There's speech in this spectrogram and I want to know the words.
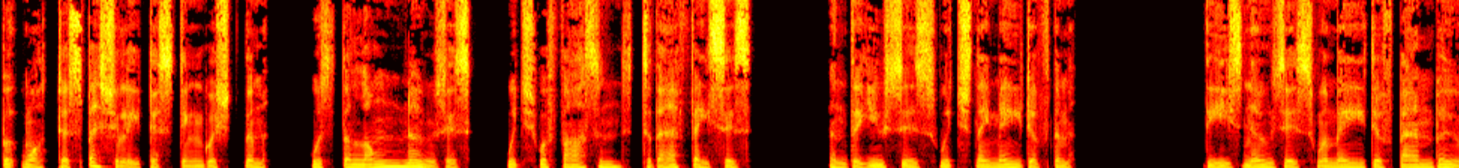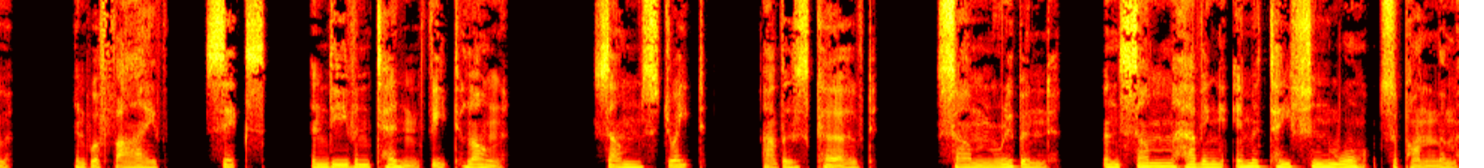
But what especially distinguished them was the long noses which were fastened to their faces, and the uses which they made of them. These noses were made of bamboo, and were five, six, and even ten feet long, some straight, others curved, some ribboned, and some having imitation warts upon them.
